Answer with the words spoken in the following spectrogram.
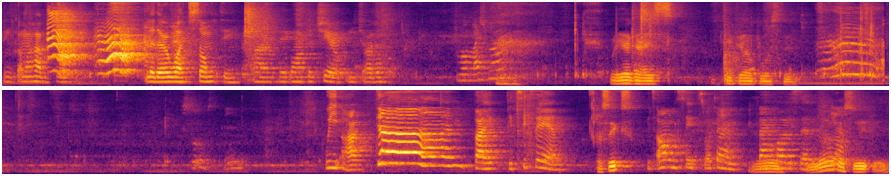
think I'm gonna have to let her watch something, or they're going to cheer up each other. You Want marshmallow? Well yeah guys, keep you all posted. We are done. Five. It's six a.m. Six? It's almost six. What time? Five forty-seven. No, Yeah. go sleep man.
